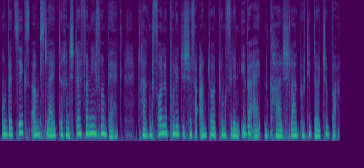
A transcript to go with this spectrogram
und Bezirksamtsleiterin Stefanie von Berg tragen volle politische Verantwortung für den übereilten Kahlschlag durch die Deutsche Bahn.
